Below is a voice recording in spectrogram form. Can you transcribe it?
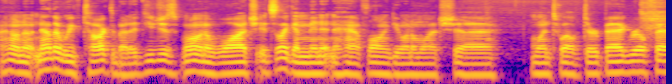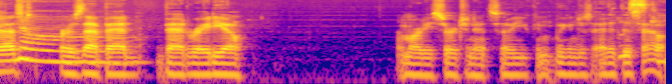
I don't know. Now that we've talked about it, do you just want to watch? It's like a minute and a half long. Do you want to watch uh, 112 Dirtbag real fast, no. or is that bad bad radio? I'm already searching it, so you can we can just edit this out.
